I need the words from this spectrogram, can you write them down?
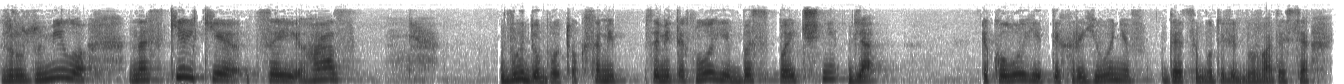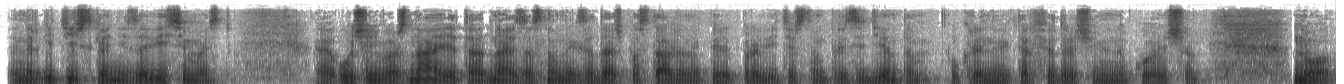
зрозуміло, наскільки цей газ, видобуток, самі, самі технології безпечні для екології тих регіонів, де це буде відбуватися. Энергетическая независимость э, очень важна. и Это одна из основных задач, поставленных перед правительством президентом Украины Виктором Федоровичем Януковичем. Но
